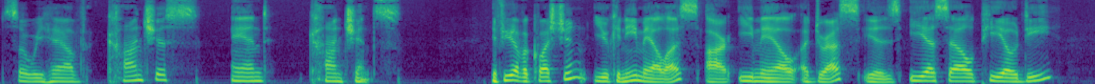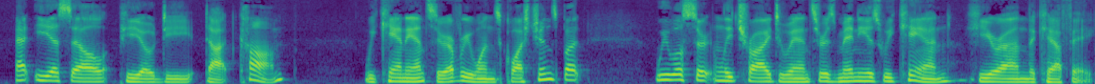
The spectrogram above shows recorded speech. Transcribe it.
So we have conscious and conscience. If you have a question, you can email us. Our email address is eslpod at eslpod.com. We can't answer everyone's questions, but we will certainly try to answer as many as we can here on the cafe.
